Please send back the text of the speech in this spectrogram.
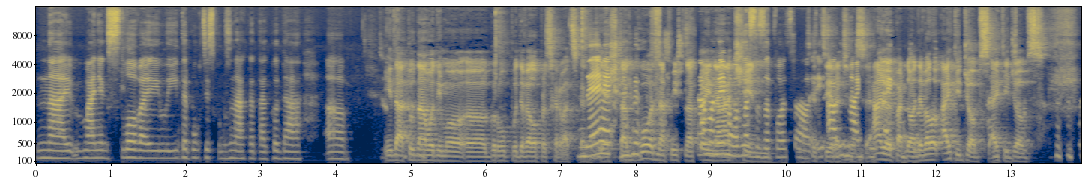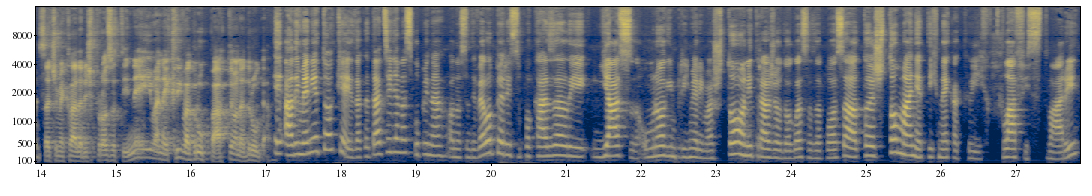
najmanjeg slova ili interpunkcijskog znaka, tako da uh, i da, tu navodimo uh, grupu Developers Hrvatska. Ne. šta god napišu na koji način. nema oglasa za posao. Se. A joj, pardon, develop, IT Jobs, IT, IT Jobs. Sad će me Kladarić prozvati. Ne, Ivane, kriva grupa, to je ona druga. E, ali meni je to ok. Dakle, ta ciljana skupina, odnosno developeri su pokazali jasno u mnogim primjerima što oni traže od oglasa za posao, a to je što manje tih nekakvih fluffy stvari,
